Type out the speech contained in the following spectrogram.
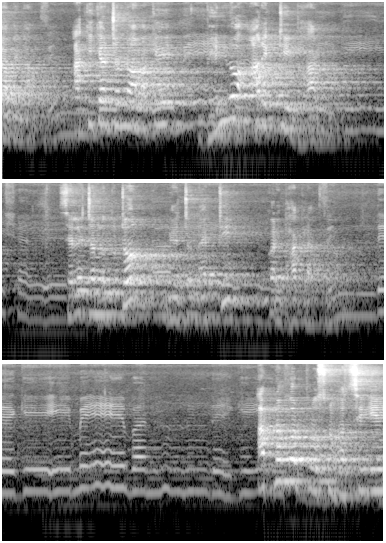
যাবে না আকিকার জন্য আমাকে ভিন্ন আরেকটি ভাগ, ছেলের জন্য দুটো, মেয়ের জন্য একটি করে ভাগ রাখতে। আট নম্বর প্রশ্ন হচ্ছে গিয়ে,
